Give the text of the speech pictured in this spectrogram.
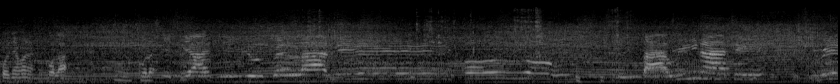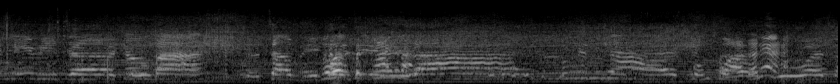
กดยังไงกดละอยากจะหยุดเวลานี้โอ้โหแต่วินาทีชีวิตนี้มีเธอเข้ามาจะทำให้คนที่รักผมกว่าแล้วเนี่ยหัวใจ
